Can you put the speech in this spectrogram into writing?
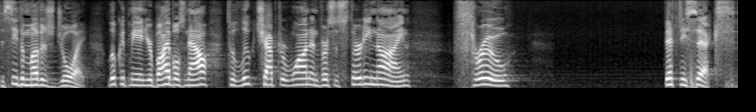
to see the mother's joy. Look with me in your Bibles now to Luke chapter 1 and verses 39 through 56.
